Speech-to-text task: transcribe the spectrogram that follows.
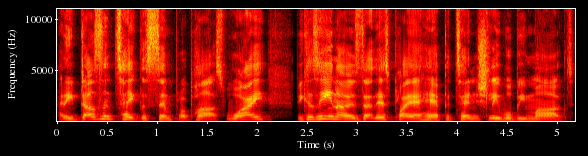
And he doesn't take the simpler pass. Why? Because he knows that this player here potentially will be marked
